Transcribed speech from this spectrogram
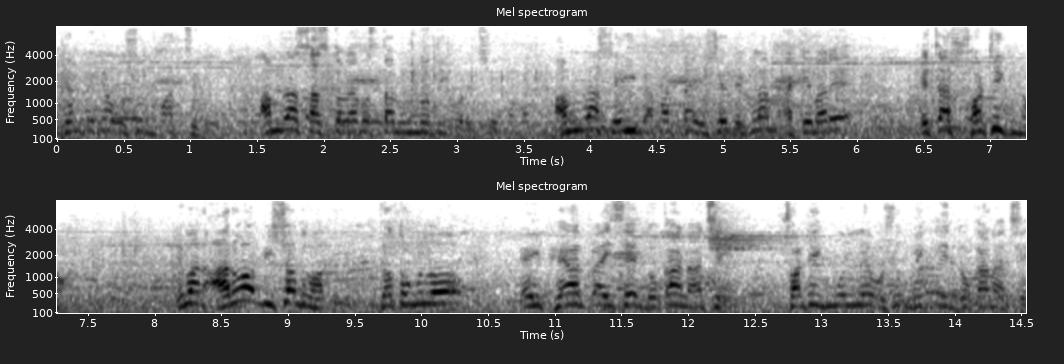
এখান থেকে ওষুধ পাচ্ছে। আমরা স্বাস্থ্য ব্যবস্থার উন্নতি করেছি। আমরা সেই ব্যাপারটা এসে দেখলাম, একেবারে এটা সঠিক নয়। এবার আরও বিশদভাবে যতগুলো এই ফেয়ার প্রাইসের দোকান আছে, সঠিক মূল্যে ওষুধ বিক্রির দোকান আছে,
